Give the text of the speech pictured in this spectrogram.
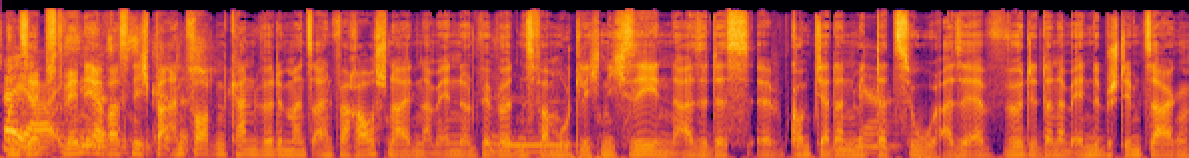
und selbst wenn er was nicht kritisch. beantworten kann, würde man es einfach rausschneiden am Ende und wir würden es mhm. vermutlich nicht sehen. Also das äh, kommt ja dann ja. mit dazu. Also er würde dann am Ende bestimmt sagen,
